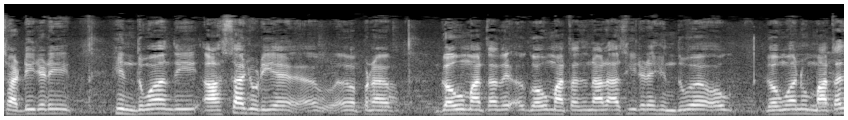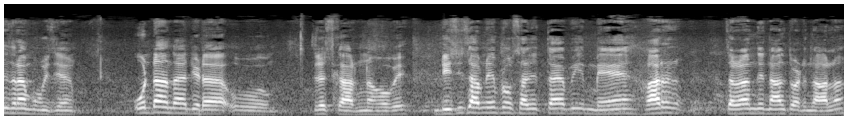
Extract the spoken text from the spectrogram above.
ਸਾਡੀ ਜਿਹੜੀ ਹਿੰਦੂਆਂ ਦੀ ਆਸਥਾ ਜੁੜੀ ਹੈ ਆਪਣਾ ਗਊ ਮਾਤਾ ਦੇ, ਗਊ ਮਾਤਾ ਦੇ ਨਾਲ ਅਸੀਂ ਜਿਹੜੇ ਹਿੰਦੂ ਆ, ਉਹ ਗਊਆਂ ਨੂੰ ਮਾਤਾ ਦੀ ਤਰ੍ਹਾਂ ਪੂਜਦੇ ਆ ਉਹਨਾਂ ਦਾ ਜਿਹੜਾ ਉਹ ਤਿਰਸਕਾਰ ਨਾ ਹੋਵੇ। ਡੀਸੀ ਸਾਹਿਬ ਨੇ ਭਰੋਸਾ ਦਿੱਤਾ ਹੈ ਵੀ ਮੈਂ ਹਰ ਤਰ੍ਹਾਂ ਦੇ ਨਾਲ ਤੁਹਾਡੇ ਨਾਲ ਆ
